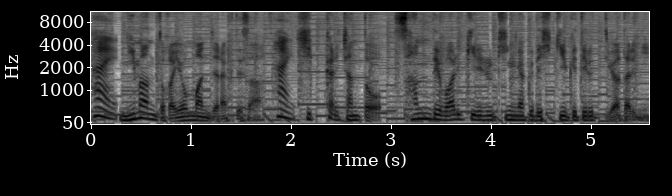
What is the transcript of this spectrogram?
はい。2万とか4万じゃなくてさはい。しっかりちゃんと3で割り切れる金額で引き受けてるっていうあたりに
